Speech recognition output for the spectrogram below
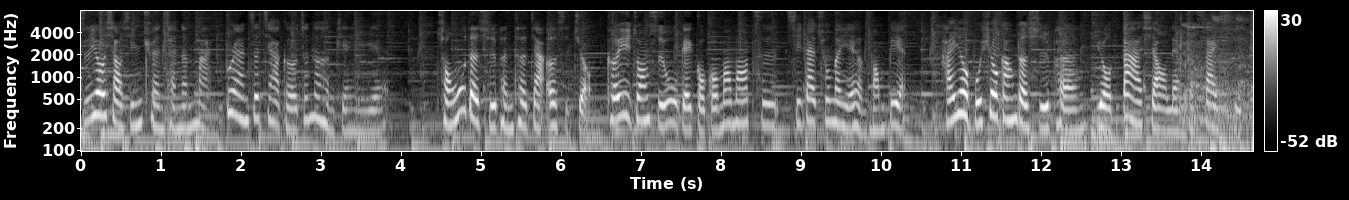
只有小型犬才能买，不然这价格真的很便宜耶。宠物的食盆特价二十九，可以装食物给狗狗、猫猫吃，携带出门也很方便。还有不锈钢的食盆，有大小两个 size。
